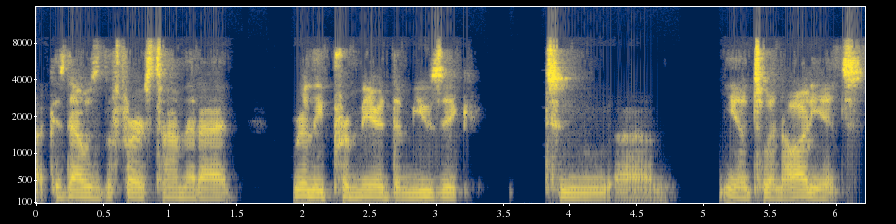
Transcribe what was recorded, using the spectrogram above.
because uh, that was the first time that I really premiered the music to um, you know to an audience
